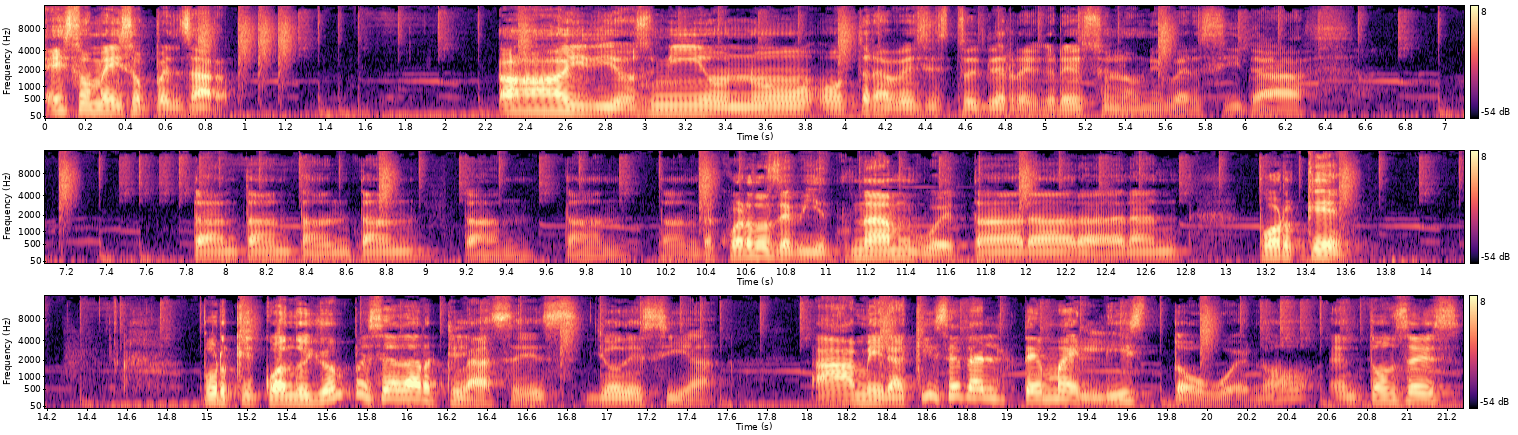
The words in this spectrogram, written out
eso me hizo pensar. Ay, Dios mío, no, otra vez estoy de regreso en la universidad. Tan, tan, tan, tan, tan, tan, tan. Recuerdos de Vietnam, güey. Tarararán. ¿Por qué? Porque cuando yo empecé a dar clases, yo decía, ah, mira, aquí se da el tema y listo, güey, ¿no? Entonces,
